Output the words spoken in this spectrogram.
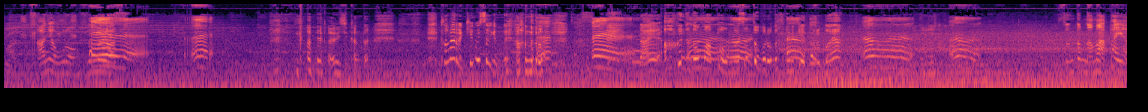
좋아했어. 아니야 울어. 눈물 나왔어. 카메라 의식한다. 카메라를 켜고 있어야겠네 안 울어 나의 아 근데 너무 아파. 엄마 손톱으로 이렇게 누를 거야? 응. 손톱 너무 아파요.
